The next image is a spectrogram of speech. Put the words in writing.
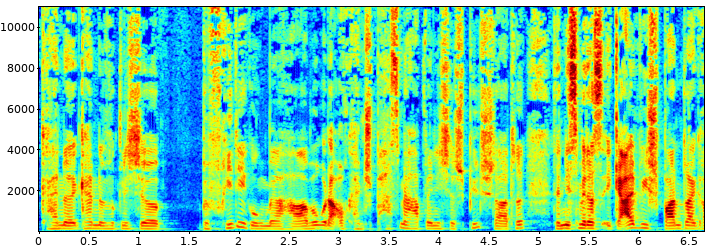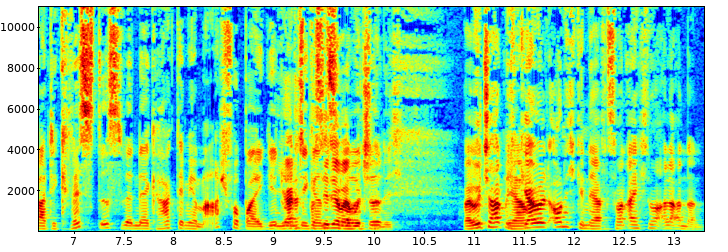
keine, keine wirkliche Befriedigung mehr habe oder auch keinen Spaß mehr habe, wenn ich das Spiel starte, dann ist mir das egal, wie spannend da gerade die Quest ist, wenn der Charakter mir am Arsch vorbeigeht Ja, und das die passiert ganzen ja bei Leute. Witcher nicht. Bei Witcher hat mich Ja. Geralt auch nicht genervt. Es waren eigentlich nur alle anderen.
